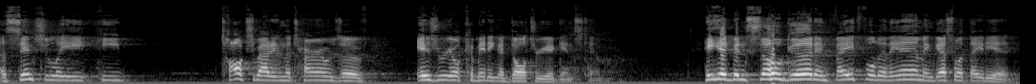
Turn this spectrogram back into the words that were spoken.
essentially he talks about it in the terms of Israel committing adultery against him. He had been so good and faithful to them, and guess what they did?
